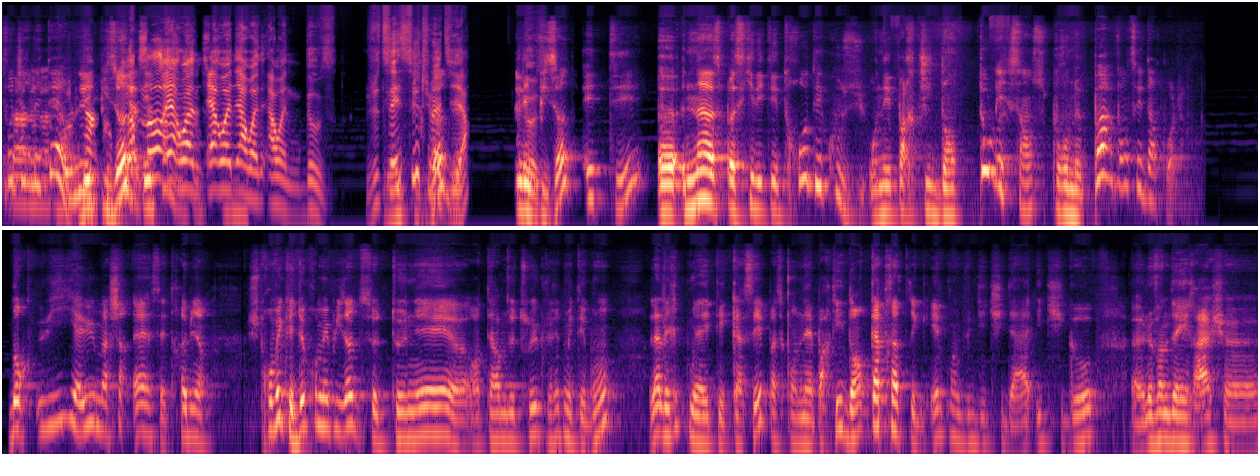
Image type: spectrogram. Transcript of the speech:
faut Bah, dire les bah, termes. L'épisode, Non, non, Erwan, Erwan, Erwan, Erwan, dose. Je sais ce que tu vas L'épisode- dire. L'épisode était euh, naze parce qu'il était trop décousu. On est parti dans tous les sens pour ne pas avancer d'un poil. Donc oui, il y a eu machin. Eh, c'est très bien. Je trouvais que les deux premiers épisodes se tenaient euh, en termes de trucs, le rythme était bon. Là, le rythme a été cassé parce qu'on est parti dans quatre intrigues. Et le point de vue d'Ichida, Ichigo, euh, le Vandeirash, euh,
